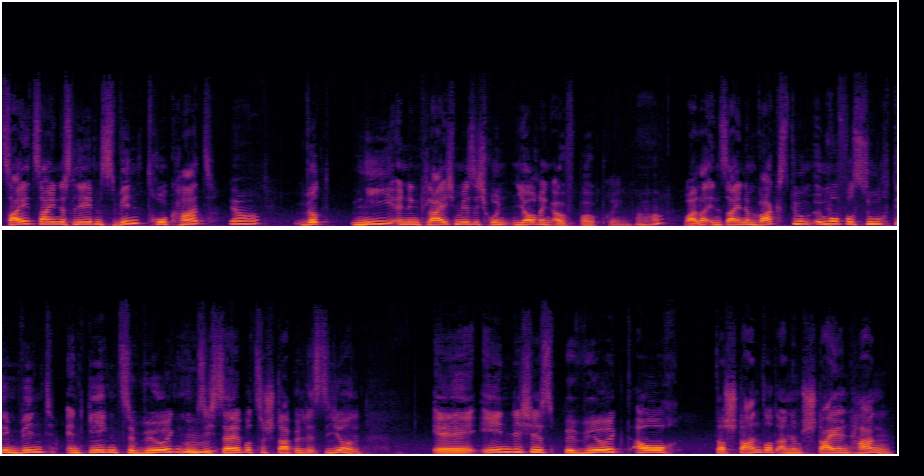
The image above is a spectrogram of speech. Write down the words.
Zeit seines Lebens Winddruck hat, Ja. wird nie einen gleichmäßig runden Jahrringaufbau bringen, Aha. weil er in seinem Wachstum immer versucht, dem Wind entgegenzuwirken, um sich selber zu stabilisieren. Äh, Ähnliches bewirkt auch der Standort an einem steilen Hang.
